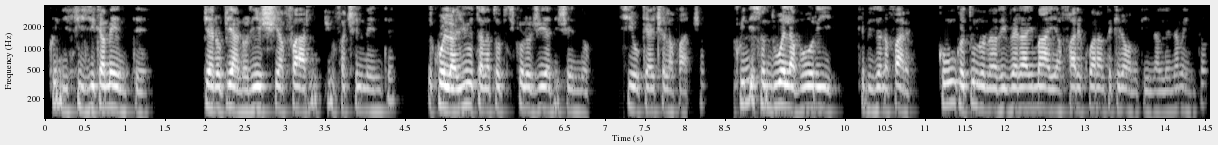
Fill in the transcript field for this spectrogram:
Quindi fisicamente, piano piano, riesci a farli più facilmente e quello aiuta la tua psicologia dicendo sì, ok, ce la faccio. Quindi sono due lavori che bisogna fare comunque tu non arriverai mai a fare 40 km in allenamento,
